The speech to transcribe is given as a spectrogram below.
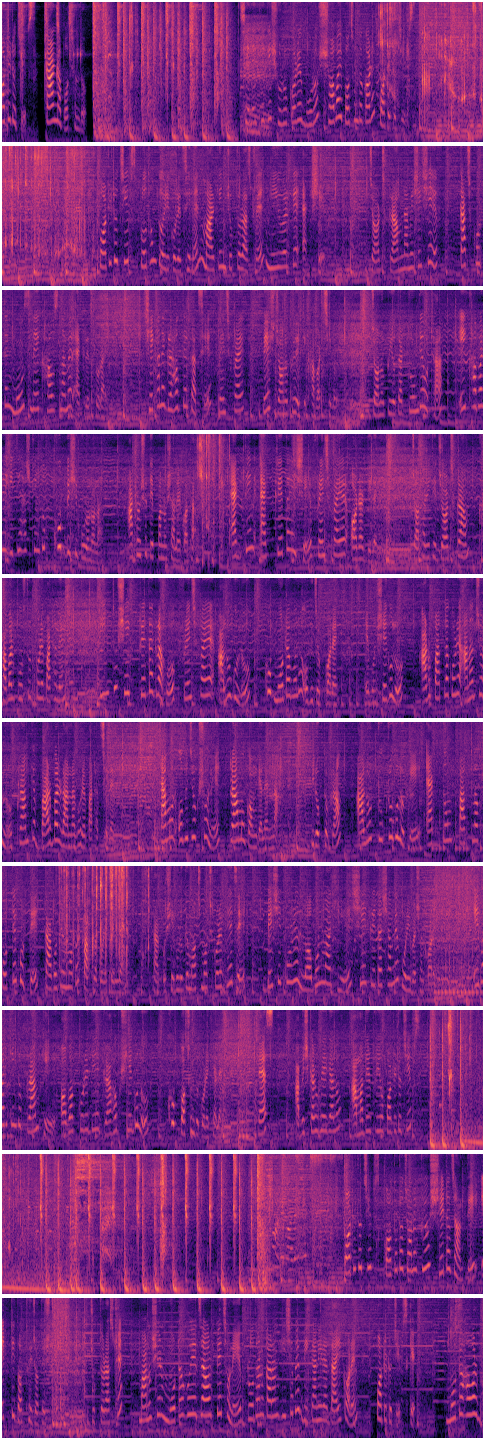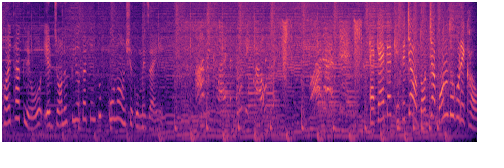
Potato chips, কার না পছন্দ? ছেলে থেকে শুরু করে বুড়ো সবাই পছন্দ করে পটেটো চিপস। পটেটো চিপস প্রথম তৈরি করেছিলেন মার্কিন যুক্তরাষ্ট্রের নিউ ইয়র্কে এক শেফ। জর্জ গ্রাম নামে সেই শেফ কাজ করতেন মুন্স লেক হাউস নামের এক রেস্তোরাঁয়। সেখানে গ্রাহকদের কাছে ফ্রেঞ্চ ফ্রাই বেশ জনপ্রিয় একটি খাবার ছিল। জনপ্রিয়তার তুঙ্গে ওঠা এই খাবারের ইতিহাস কিন্তু খুব বেশি পুরনো নয়, আঠারোশো তেপ্পান্ন সালের কথা। একদিন এক ক্রেতা এসে ফ্রেঞ্চ ফ্রাইয়ের অর্ডার দিলেন। যথারীতি জর্জ গ্রাম খাবার প্রস্তুত করে পাঠালেন। কিন্তু সেই ক্রেতা গ্রাহক ফ্রেঞ্চ ফ্রাইয়ের আলুগুলো খুব মোটা বলে অভিযোগ করেন এবং সেগুলো আরও পাতলা করে আনার জন্য ক্রামকে বারবার রান্নাঘরে পাঠাচ্ছিলেন। এমন অভিযোগ শুনে ক্রামও কম গেলেন না। বিরক্ত ক্রাম আলুর টুকরোগুলোকে একদম পাতলা করতে করতে কাগজের মতো পাতলা করে ফেললেন। তারপর সেগুলোকে মচমচ করে ভেজে বেশি করে লবণ মাখিয়ে সে ক্রেতার সামনে পরিবেশন করেন। এবার কিন্তু ক্রামকে অবাক করে দিয়ে গ্রাহক সেগুলো খুব পছন্দ করে খেলেন। ব্যাস, আবিষ্কার হয়ে গেল আমাদের প্রিয় পটেটো চিপস। পটেটো চিপস কতটা জনপ্রিয় সেটা জানতে একটি তথ্যই যথেষ্ট। যুক্তরাষ্ট্রে মানুষের মোটা হয়ে যাওয়ার পেছনে প্রধান কারণ হিসেবে বিজ্ঞানীরা দায়ী করেন পটেটো চিপসকে। মোটা হওয়ার ভয় থাকলেও এর জনপ্রিয়তা কিন্তু কোনো অংশে কমে যায়নি। একা একা খেতে চাও, দরজা বন্ধ করে খাও।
